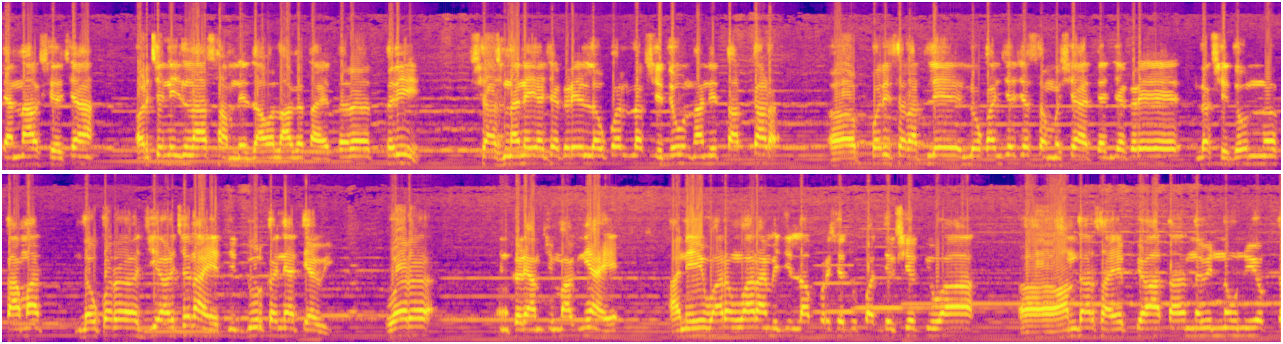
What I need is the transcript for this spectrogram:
त्यांना अक्षरशः अडचणीला सामने जावं लागत आहे. तर तरी शासनाने याच्याकडे लवकर लक्ष देऊन आणि तात्काळ परिसरातले लोकांच्या ज्या समस्या आहेत त्यांच्याकडे लक्ष देऊन कामात लवकर जी अडचण आहे ती दूर करण्यात यावी. वर यांकडे आमची मागणी आहे. आणि वारंवार आम्ही जिल्हा परिषद उपाध्यक्ष किंवा आमदार साहेब किंवा आता नवीन नवनियुक्त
